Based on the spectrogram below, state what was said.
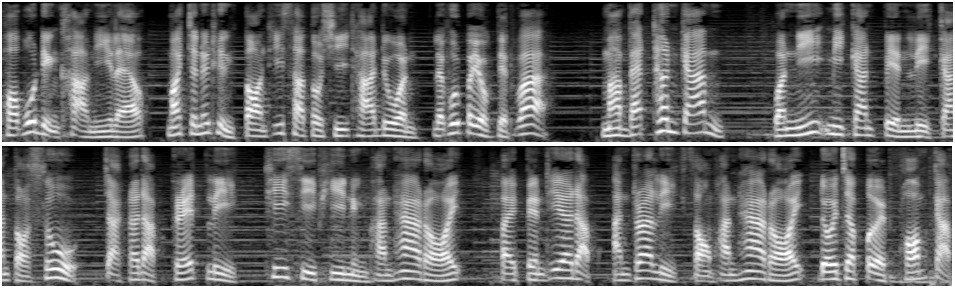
พอพูดถึงข่าวนี้แล้ว มักจะนึกถึงตอนที่ซาโตชิท้าดวลและพูดประโยคเด็ดว่า มา battle กัน วันนี้มีการเปลี่ยนลีกการต่อสู้ จากระดับ Great League ที่ CP 1500 ไปเป็นที่ระดับ Ultra League 2,500 โดยจะเปิดพร้อมกับ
